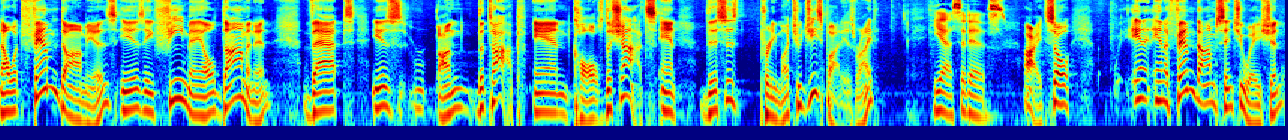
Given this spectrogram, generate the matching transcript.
Now, what femdom is is a female dominant that is on the top and calls the shots, and this is pretty much who G Spot is, right? Yes, it is. All right. So, in, in a femdom situation,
